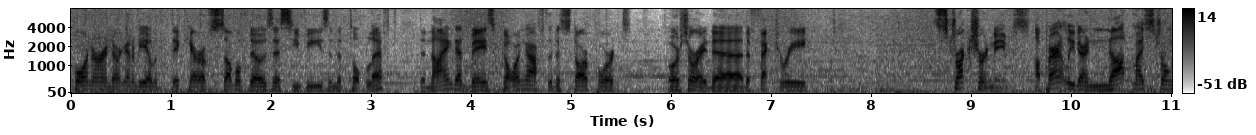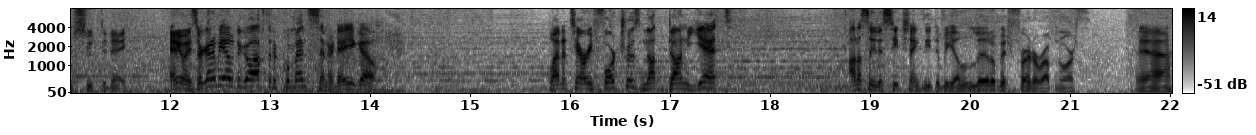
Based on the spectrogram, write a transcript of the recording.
corner, and they're going to be able to take care of some of those SCVs in the top left, denying that base, going after the starport, or sorry, the, the factory structure names. Apparently, they're not my strong suit today. Anyways, they're going to be able to go after the command center. There you go. Planetary Fortress, not done yet. Honestly, the siege tanks need to be a little bit further up north. Yeah,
